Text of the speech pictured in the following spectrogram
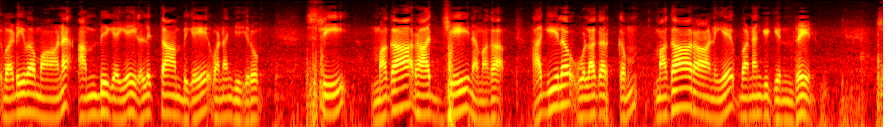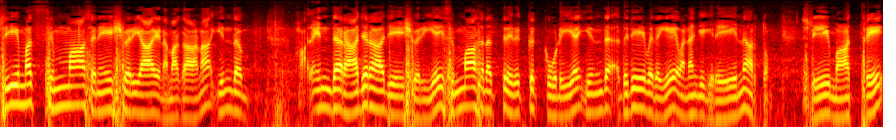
வடிவமான அம்பிகையை லலிதாம்பிகையை வணங்குகிறோம். ஸ்ரீ மகாராஜ்யே நமகா. அகில உலகர்க்கும் மகாராணியை வணங்குகின்றேன். ஸ்ரீமத் சிம்மாசனேஸ்வரியாய நமகானா இந்த இந்த ராஜராஜேஸ்வரியை சிம்மாசனத்தில் இருக்கக்கூடிய இந்த அதிதேவதையை வணங்குகிறேன்னு அர்த்தம். ஸ்ரீ மாத்ரே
